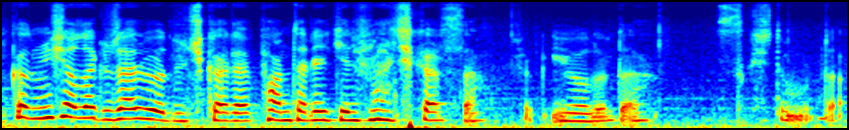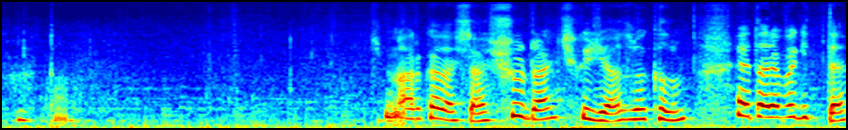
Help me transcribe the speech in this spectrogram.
Bakalım inşallah güzel bir ödül çıkar. ya. Panter heykeli falan çıkarsa. Çok iyi olur da. Sıkıştım burada. Tamam. Şimdi arkadaşlar şuradan çıkacağız bakalım. Evet araba gitti.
